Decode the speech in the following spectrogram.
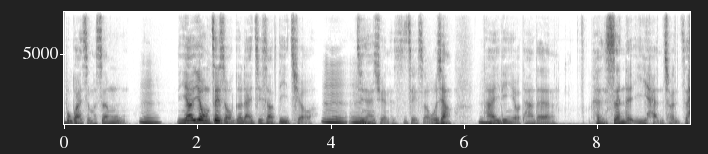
不管什么生物，嗯你要用这首歌来介绍地球，嗯嗯，竟然选的是这首，我想它一定有它的很深的意涵存在。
